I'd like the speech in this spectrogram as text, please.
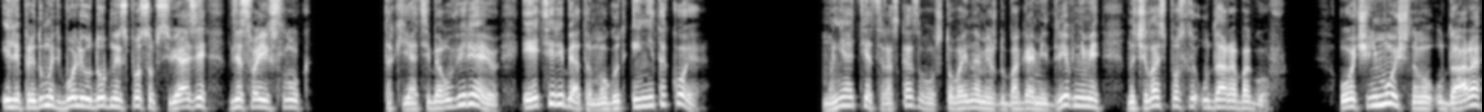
Или придумать более удобный способ связи для своих слуг? Так я тебя уверяю, эти ребята могут и не такое. Мне отец рассказывал, что война между богами и древними началась после удара богов. Очень мощного удара,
